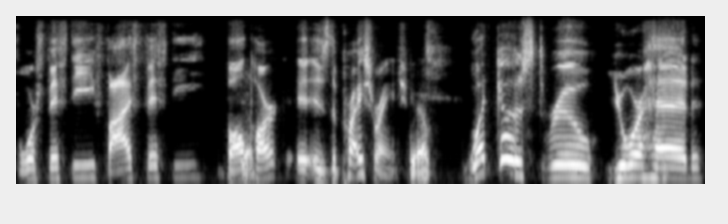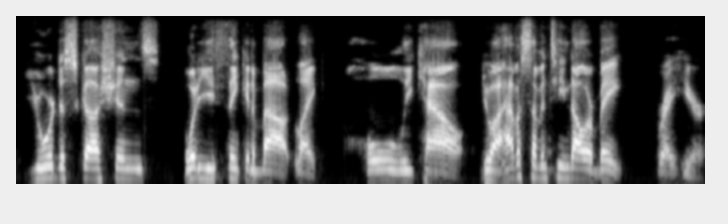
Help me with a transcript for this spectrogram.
450, 550 ballpark yep. is the price range. Yep. What goes through your head, your discussions? What are you thinking about? Like, holy cow, do I have a $17 bait right here?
